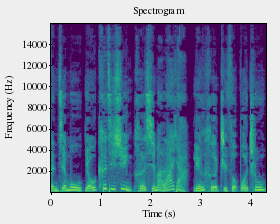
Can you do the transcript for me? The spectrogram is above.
本节目由科技讯和喜马拉雅联合制作播出。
